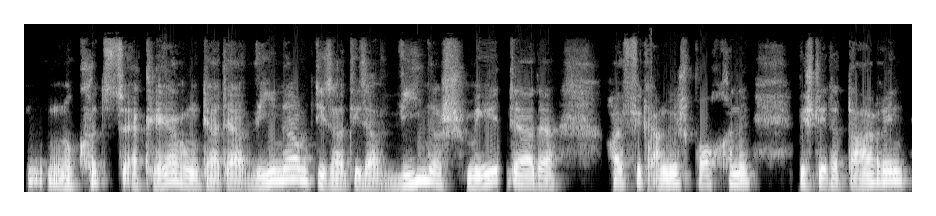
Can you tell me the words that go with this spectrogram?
nur kurz zur Erklärung, der, der Wiener, dieser, dieser Wiener Schmäh, der, der häufig angesprochene, besteht ja darin,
